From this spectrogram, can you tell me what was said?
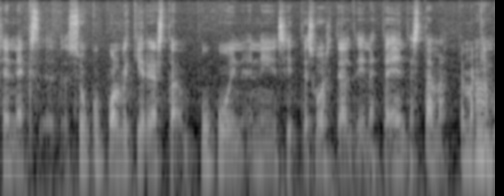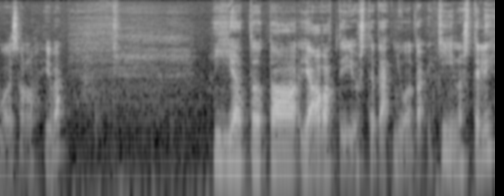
Gen X-sukupolvikirjasta puhuin, niin sitten suositeltiin, että entäs tämä, tämäkin mm. voisi olla hyvä. Ja, tota, ja avattiin just tätä juonta, kiinnosteli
